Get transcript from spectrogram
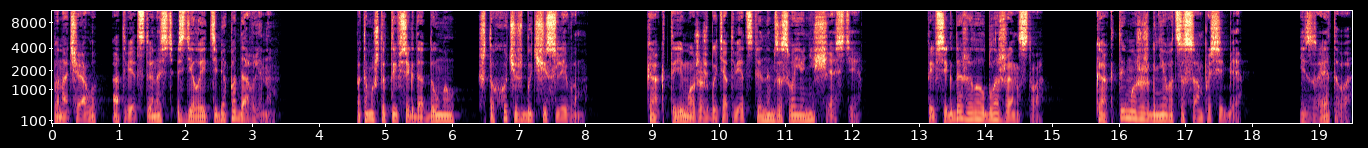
Поначалу ответственность сделает тебя подавленным, потому что ты всегда думал, что хочешь быть счастливым. Как ты можешь быть ответственным за свое несчастье? Ты всегда желал блаженства. Как ты можешь гневаться сам по себе? Из-за этого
